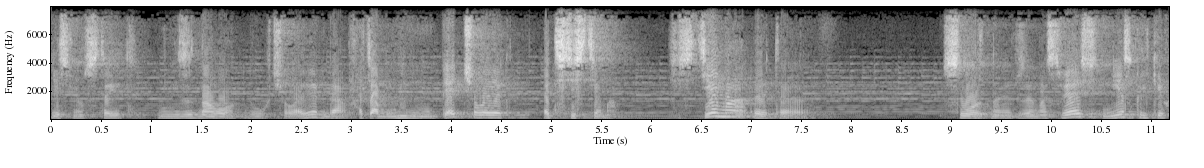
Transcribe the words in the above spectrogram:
если он состоит не из одного-двух человек, да, хотя бы минимум пять человек, это система. Система – это сложная взаимосвязь нескольких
